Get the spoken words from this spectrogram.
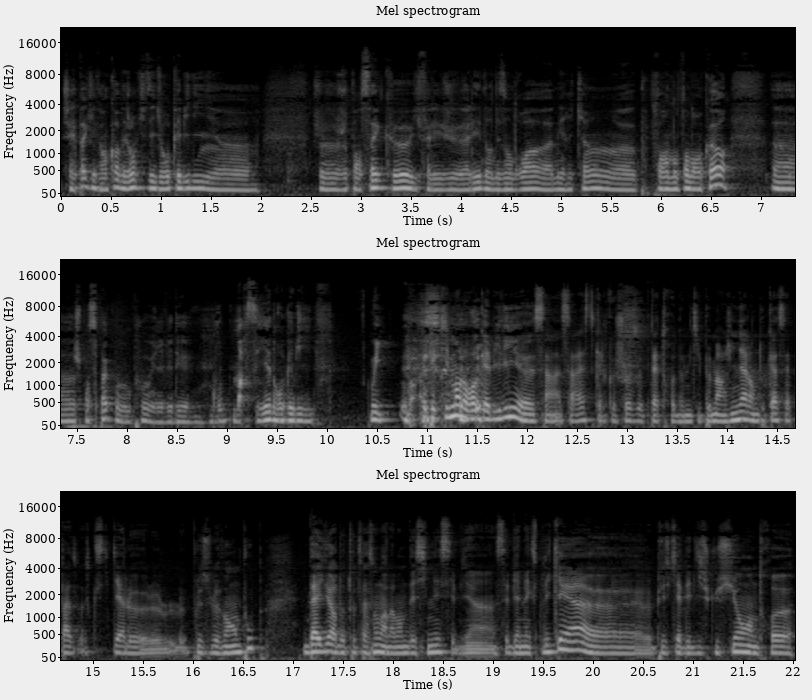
je savais pas qu'il y avait encore des gens qui faisaient du rockabilly. euh, je, je pensais qu'il fallait aller dans des endroits américains pour pouvoir en entendre encore. Euh, je pensais pas qu'il y avait des groupes marseillais de rockabilly. Oui, Bon, effectivement, le rockabilly, euh, ça, ça reste quelque chose peut-être d'un petit peu marginal. En tout cas, c'est pas ce qui a le, le plus le vent en poupe. D'ailleurs, de toute façon, dans la bande dessinée, c'est bien, c'est bien expliqué, hein, euh, puisqu'il y a des discussions entre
